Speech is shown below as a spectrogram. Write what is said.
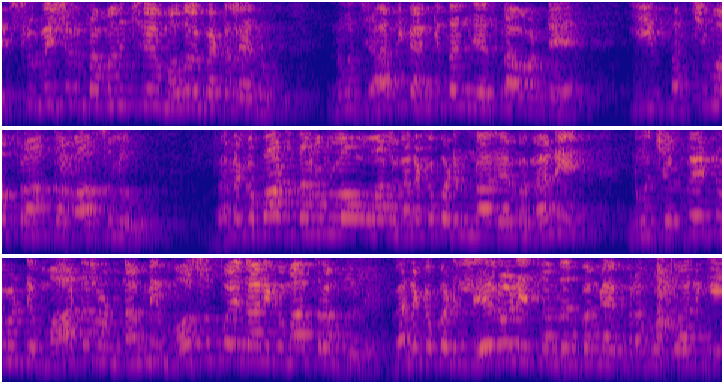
డిస్ట్రిబ్యూషన్కి సంబంధించినవి మొదలు పెట్టలేదు. నువ్వు జాతికి అంకితం చేస్తావంటే ఈ పశ్చిమ ప్రాంత వాసులు వెనకబాటుతనంలో వాళ్ళు వెనకబడి ఉన్నారేమో కానీ నువ్వు చెప్పేటువంటి మాటలను నమ్మి మోసపోయేదానికి మాత్రం వెనకబడి లేరు అనే సందర్భంగా ఈ ప్రభుత్వానికి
